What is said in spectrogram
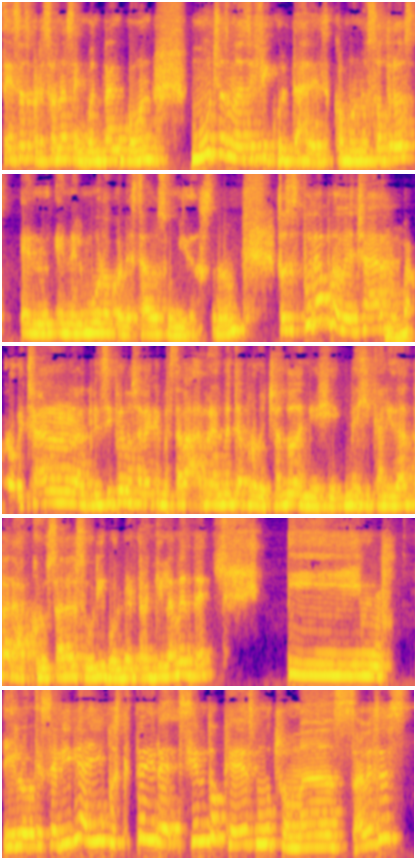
Esas personas se encuentran con muchas más dificultades, como nosotros en, en el muro con Estados Unidos. ¿no? Entonces pude aprovechar, mm. aprovechar. Al principio no sabía que me estaba realmente aprovechando de mi mexicanidad para cruzar al sur y volver tranquilamente. Y, y lo que se vive ahí, pues qué te diré, siento que es mucho más, a veces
